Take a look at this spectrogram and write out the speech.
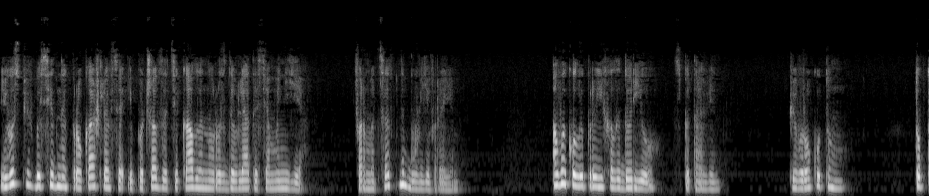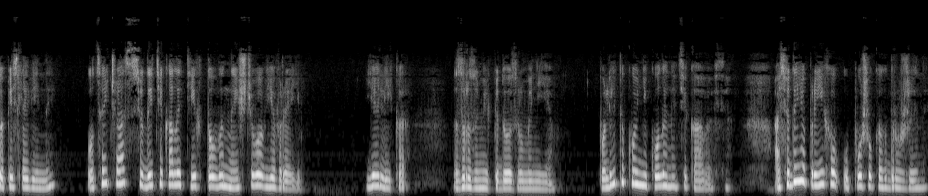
Його співбесідник прокашлявся і почав зацікавлено роздивлятися Мен'є. Фармацевт не був євреєм. А ви коли приїхали до Ріо? спитав він. Півроку тому. Тобто після війни у цей час сюди тікали ті, хто винищував євреїв. Я лікар, зрозумів підозру Мен'є. Політикою ніколи не цікавився. А сюди я приїхав у пошуках дружини.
